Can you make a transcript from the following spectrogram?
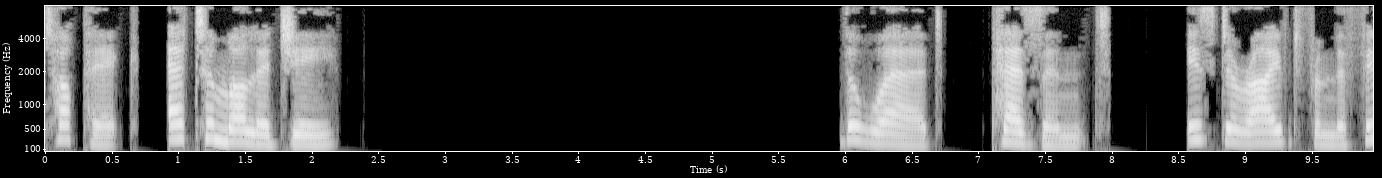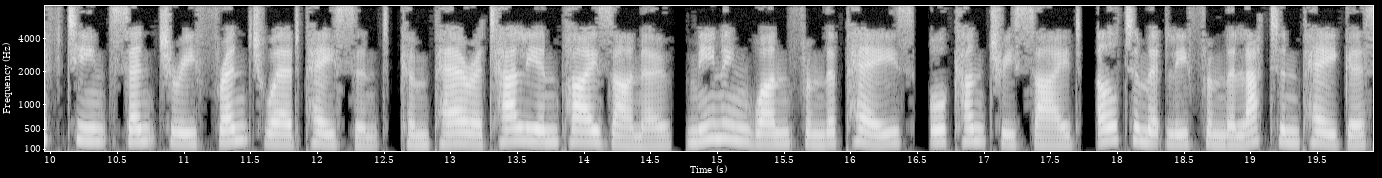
Topic Etymology The word «peasant» is derived from the 15th-century French word paysant compare Italian paesano, meaning one from the pays, or countryside, ultimately from the Latin pagus,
